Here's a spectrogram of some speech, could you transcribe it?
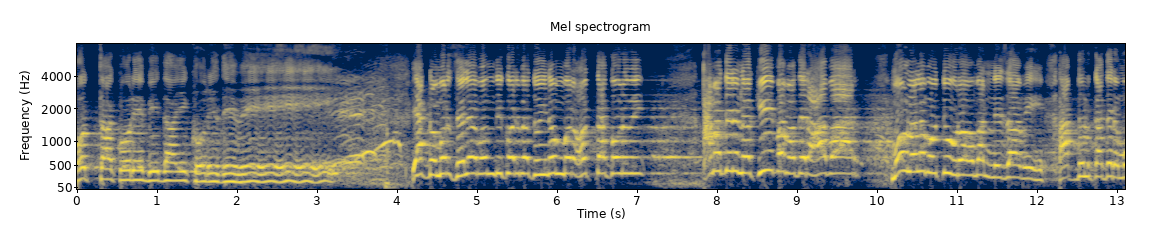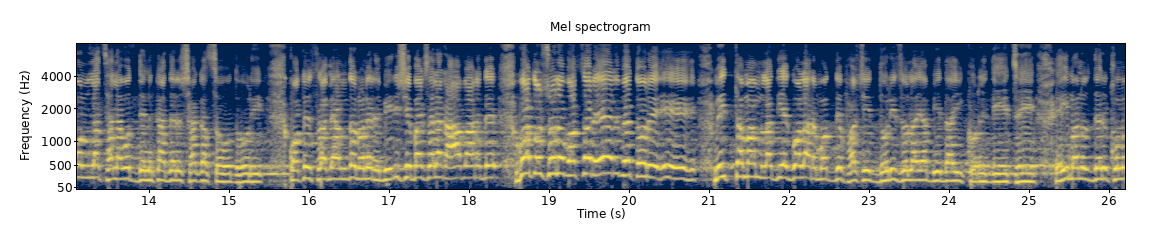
হত্যা করে, বিদায় করে দেবে। এক নম্বর জেলে বন্দি করবে দুই নম্বর হত্যা করবে। আমাদের নকিব, আমাদের আবার মৌলানা মতুর রহমান নিজামী আব্দুল কাদের মোল্লা সালাউদ্দিন কাদের শাখা চৌধুরী। কত ইসলামী আন্দোলনের বাসালার আবার দে। গত ষোলো বছরের ভেতরে মিথ্যা মামলা দিয়ে গলার মধ্যে ফাঁসির দড়ি ঝোলাইয়া বিদায় করে দিয়েছে। এই মানুষদের কোনো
